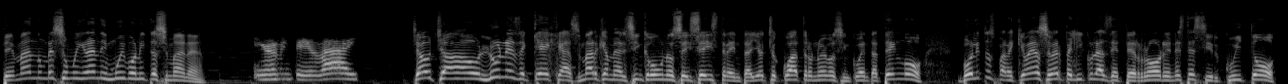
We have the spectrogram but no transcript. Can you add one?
Te mando un beso muy grande y muy bonita semana. Igualmente, bye. Chao, chao. Lunes de quejas. Márcame al 5166-384950. Tengo boletos para que vayas a ver películas de terror en este circuito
